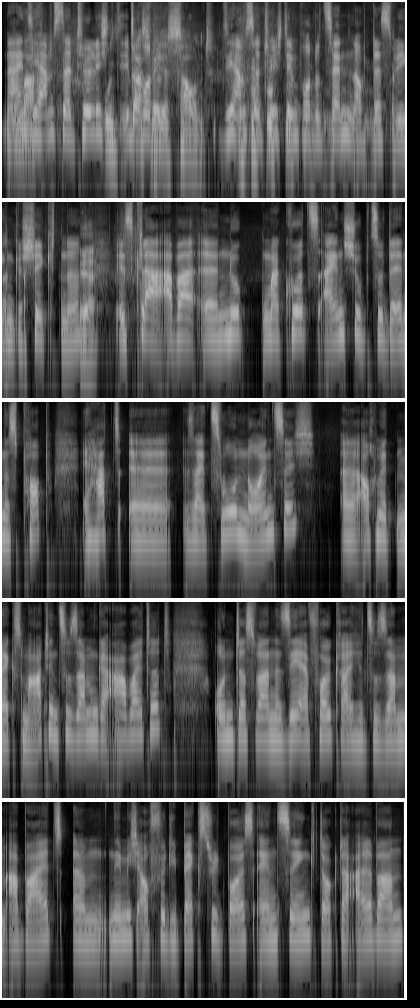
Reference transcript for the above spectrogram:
Nein, gemacht. sie haben es natürlich. Und das wäre Sound. Sie haben es natürlich dem Produzenten auch deswegen geschickt, ne? Ja. Ist klar. Aber äh, nur mal kurz Einschub zu Dennis Pop. Er hat äh, seit 92 äh, auch mit Max Martin zusammengearbeitet und das war eine sehr erfolgreiche Zusammenarbeit, ähm, nämlich auch für die Backstreet Boys, NSYNC, Dr. Alban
